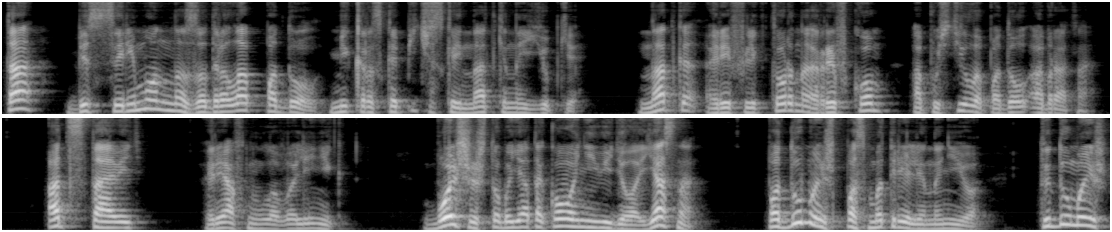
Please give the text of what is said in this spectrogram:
Та бесцеремонно задрала подол микроскопической Наткиной юбки. Натка рефлекторно рывком опустила подол обратно. «Отставить!» – рявкнула Валеник. «Больше, чтобы я такого не видела, ясно? Подумаешь, посмотрели на нее. Ты думаешь,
